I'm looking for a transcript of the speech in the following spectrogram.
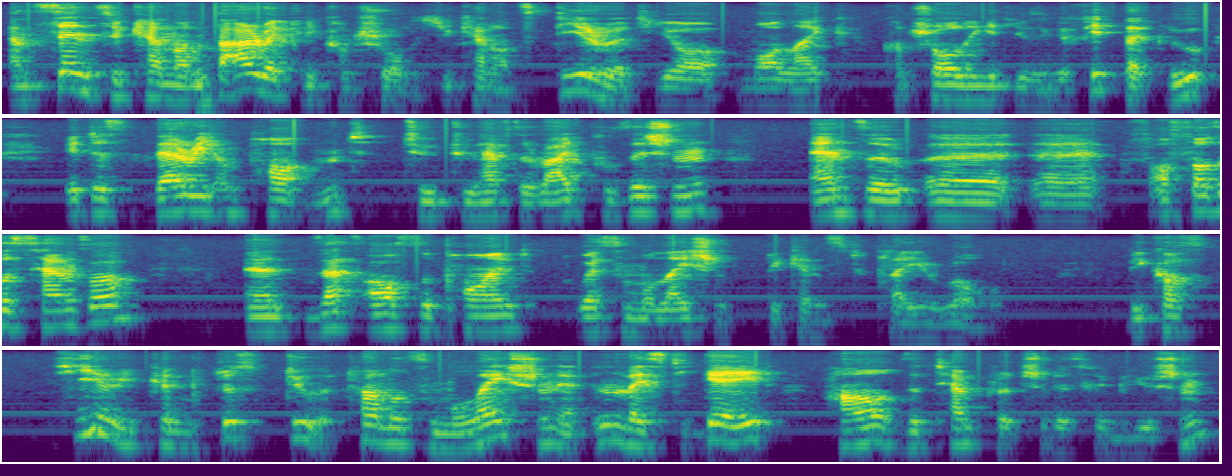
And since you cannot directly control it, you cannot steer it, you're more like controlling it using a feedback loop, it is very important to, to have the right position and the uh, uh, for, the sensor. And that's also the point where simulation begins to play a role. Because here you can just do a thermal simulation and investigate how the temperature distribution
